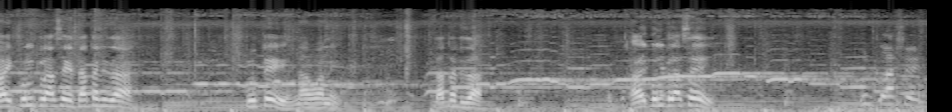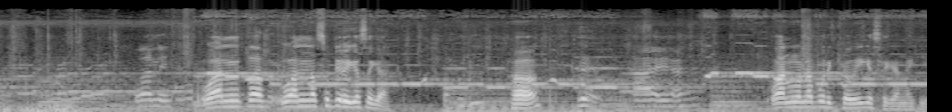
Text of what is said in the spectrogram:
ওই কোন ক্লাসে? তাড়াতাড়ি যা। টুতে না ওয়ানে। তাড়াতাড়ি যা। ওই কোন ক্লাসে? কোন ক্লাসে? ওয়ানে। ওয়ান ক্লাস ওয়ান না ছুটি হয়ে গেছে গা। হ্যাঁ হাই হাই ওয়ান গোনা পরীক্ষা হয়ে গেছে গা নাকি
